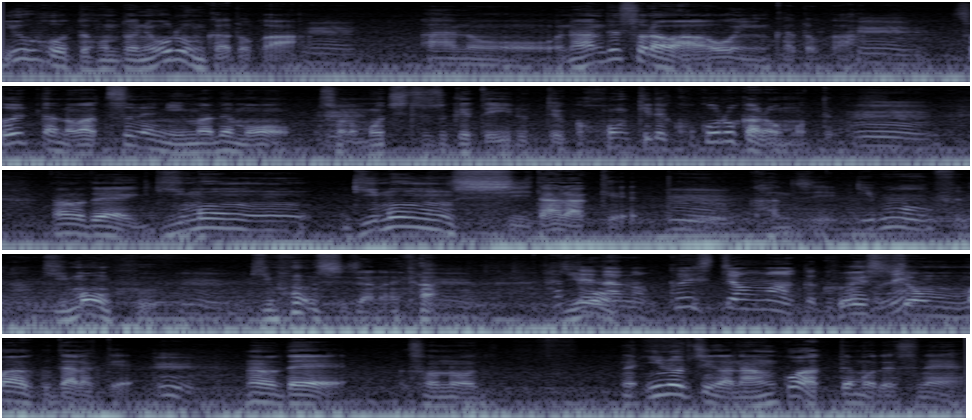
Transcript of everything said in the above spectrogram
うん。UFO って本当におるんかとかうあのなんで空は青いんかとかん。そういったのは常に今でもそのうん持ち続けているっていうか本気で心から思ってます。うん。うんなので疑問疑問詞だらけっていう感じ、疑問符な疑問符。うん。疑問詞じゃないな、うん。の。クエスチョンマークね。クエスチョンマークだらけ。うん。なのでそのね命が何個あってもですね、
